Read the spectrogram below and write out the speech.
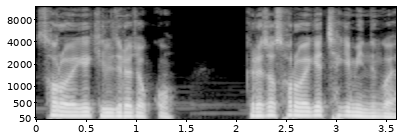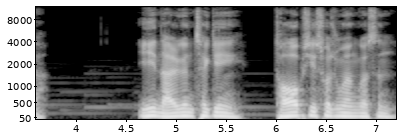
서로에게 길들여졌고 그래서 서로에게 책임이 있는 거야. 이 낡은 책이 더없이 소중한 것은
